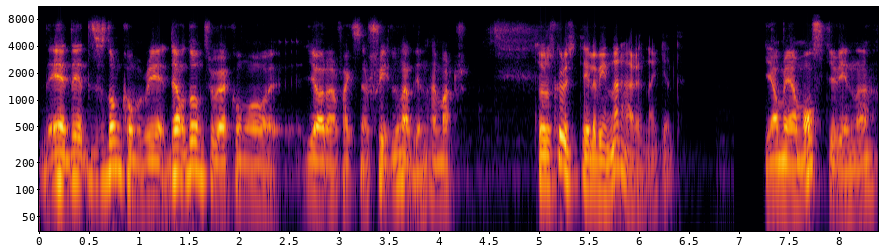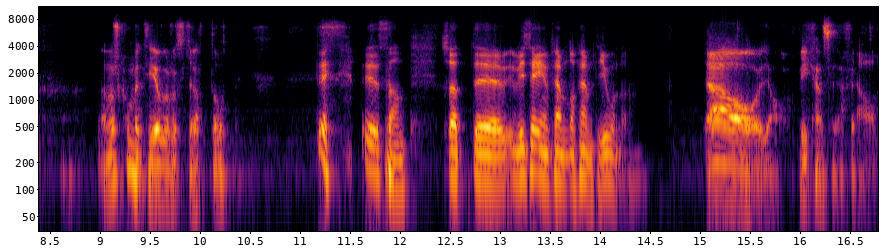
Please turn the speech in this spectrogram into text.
Det, det, så de, kommer bli, de, de tror jag kommer att göra faktiskt en skillnad i den här matchen. Så då ska du se till att vinna det här helt enkelt? Ja, men jag måste ju vinna. Annars kommer Theodor att skratta åt. Det, det är sant. Så att eh, vi säger en 15-50 Jon då? Ja, ja, vi kan säga 15. Ja,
